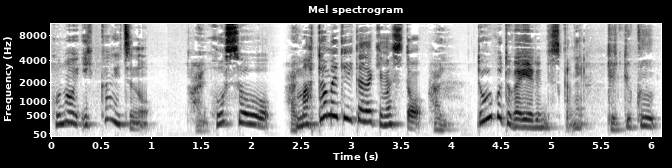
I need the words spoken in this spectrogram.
この1ヶ月の放送をまとめていただきますと、はい、どういうことが言えるんですかね？結局、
